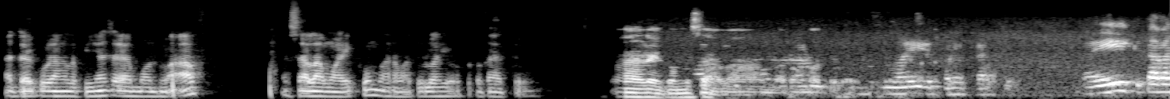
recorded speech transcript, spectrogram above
Ada kurang lebihnya saya mohon maaf. Assalamualaikum warahmatullahi wabarakatuh. Waalaikumsalam warahmatullahi wabarakatuh. Baik, kita lanjut.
